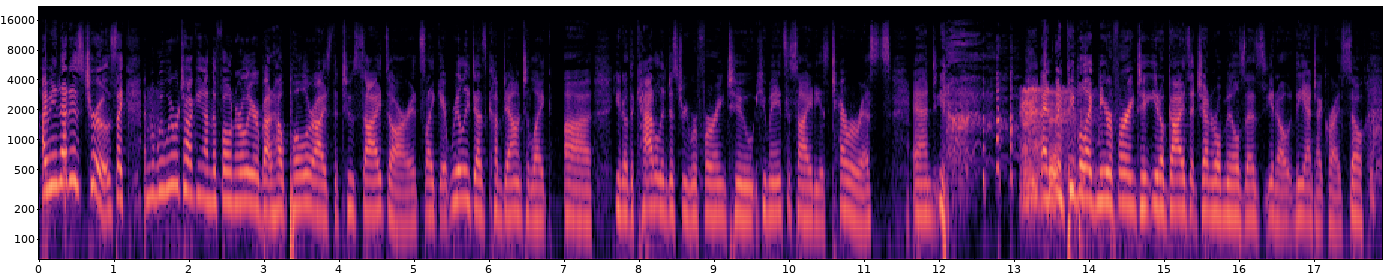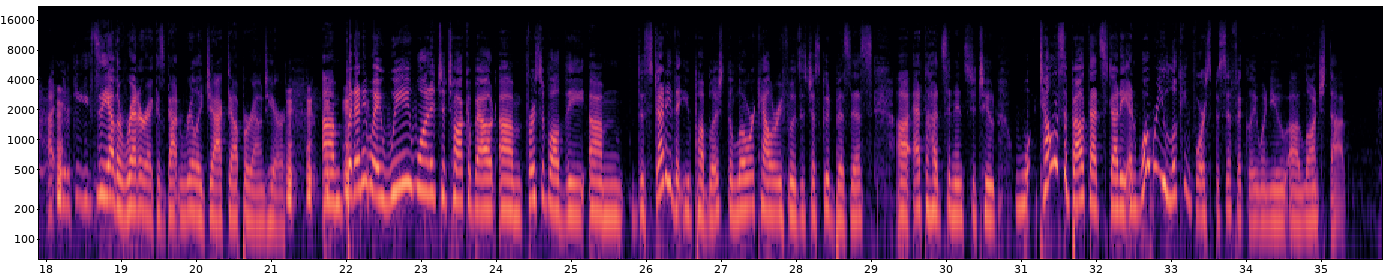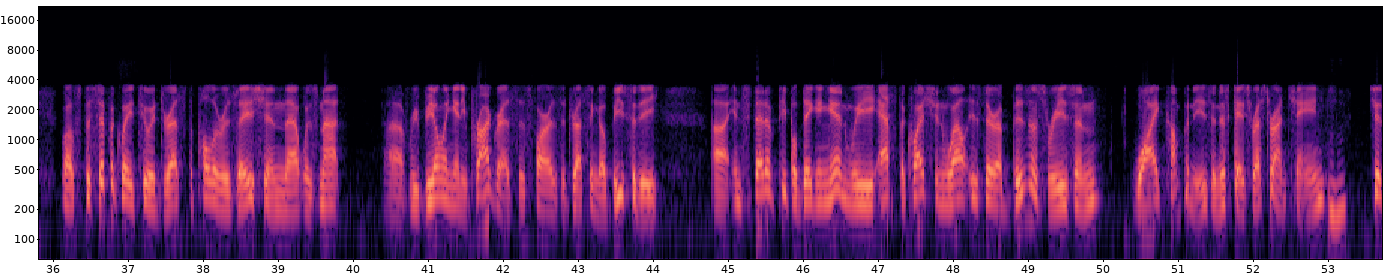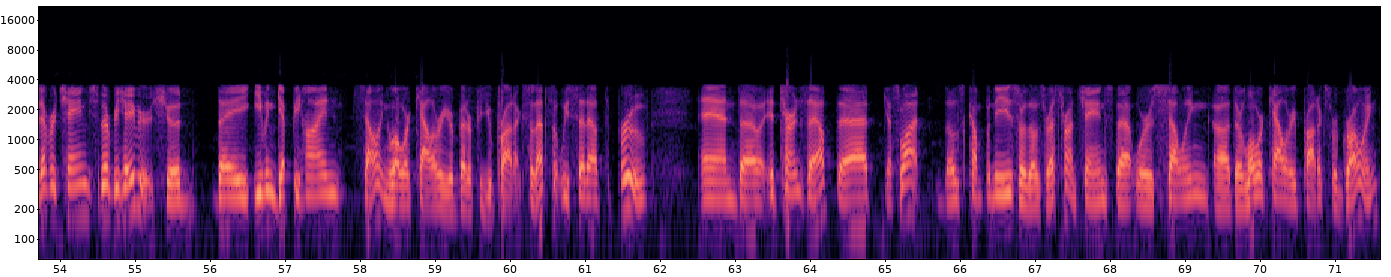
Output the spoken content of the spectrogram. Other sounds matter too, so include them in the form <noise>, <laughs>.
I mean, that is true. It's like I mean, when we were talking on the phone earlier about how polarized the two sides are, it's like like it really does come down to like uh, you know the cattle industry referring to humane society as terrorists and you know <laughs> and, and people like me referring to you know guys at General Mills as you know the Antichrist. So uh, you, know, you, can see how the rhetoric has gotten really jacked up around here. Um, but anyway, we wanted to talk about um, first of all the um, the study that you published, the lower calorie foods is just good business uh, at the Hudson Institute. W- tell us about that study and what were you looking for specifically when you uh, launched that? Well, specifically to address the polarization that was not uh, revealing any progress as far as addressing obesity, uh, instead of people digging in, we asked the question well, is there a business reason why companies, in this case restaurant chains, mm-hmm. should ever change their behaviors? Should they even get behind selling lower calorie or better for you products? So that's what we set out to prove. And uh, it turns out that, guess what? those companies or those restaurant chains that were selling uh, their lower calorie products were growing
